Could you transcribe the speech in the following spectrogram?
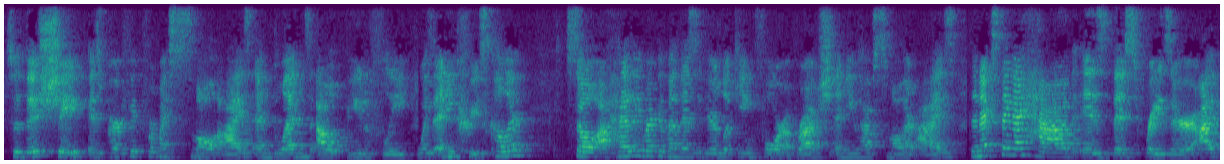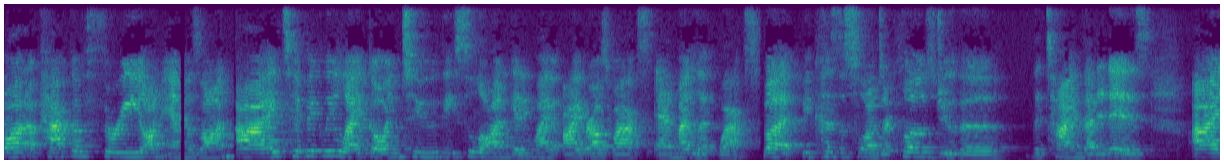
So this shape is perfect for my small eyes and blends out beautifully with any crease color. So I highly recommend this if you're looking for a brush and you have smaller eyes. The next thing I have is this razor. I bought a pack of three on Amazon. I typically like going to the salon, getting my eyebrows waxed and my lip waxed, but because the salons are closed due to the, the time that it is, I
